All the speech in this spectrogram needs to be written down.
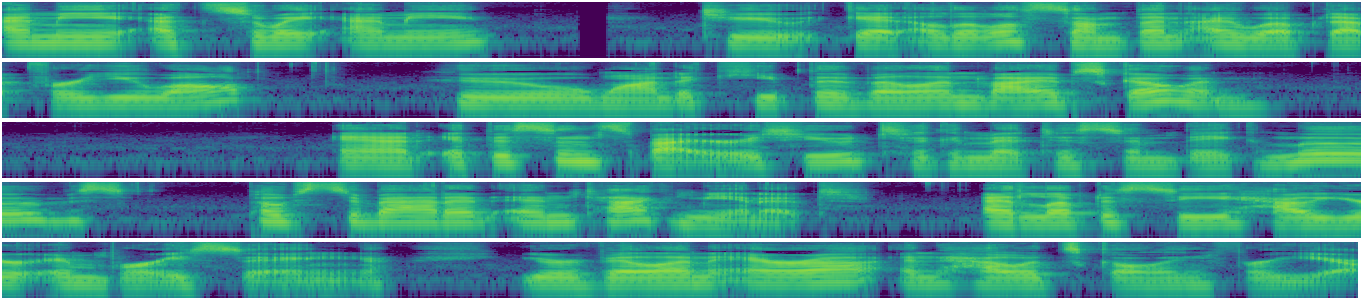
Emmy at Soy Emmy, to get a little something I whipped up for you all who want to keep the villain vibes going. And if this inspires you to commit to some big moves, post about it and tag me in it. I'd love to see how you're embracing your villain era and how it's going for you.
